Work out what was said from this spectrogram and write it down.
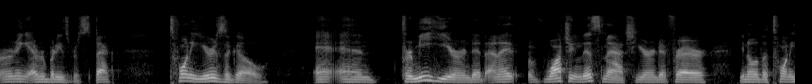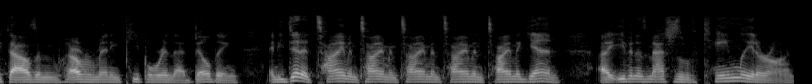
earning everybody's respect 20 years ago. And, and for me, he earned it. And I, watching this match, he earned it for, you know, the 20,000, however many people were in that building. And he did it time and time and time and time and time again. Uh, even his matches with Kane later on,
